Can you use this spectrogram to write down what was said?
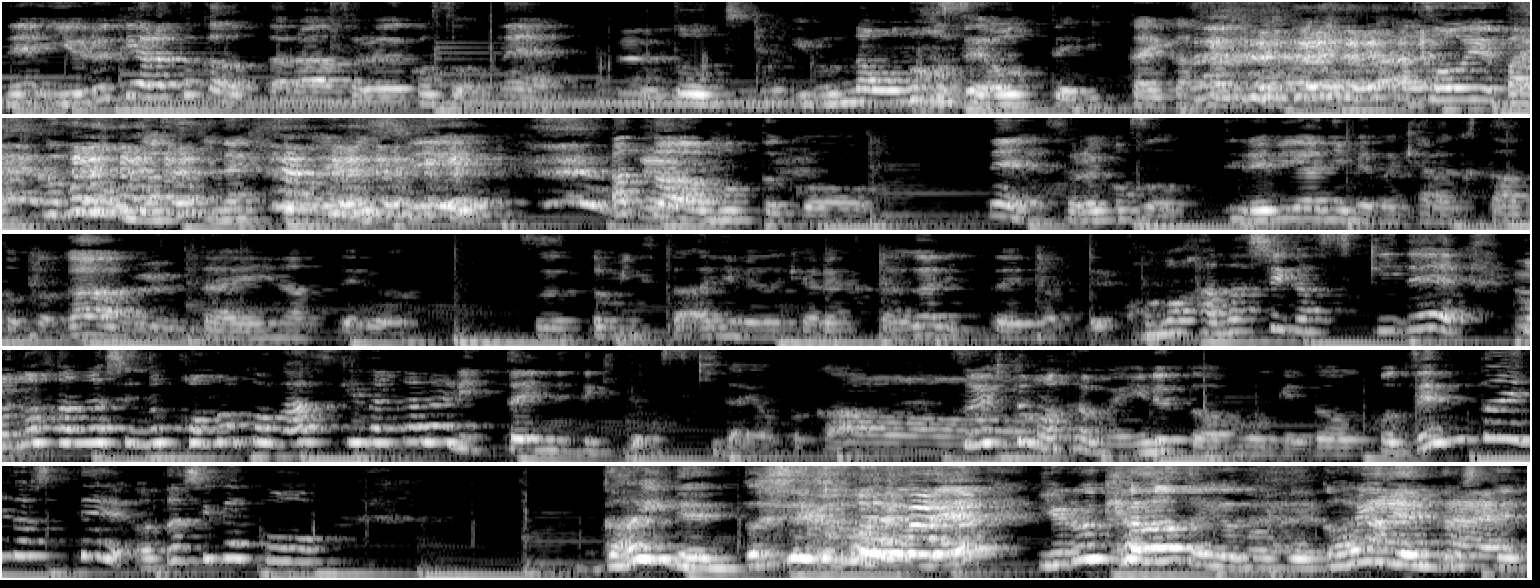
ね、ゆるキャラとかだったら、それこそね、ご当地のいろんなものを背負って立体化されてるから、そういうバックボーンが好きな人もいるし、あとはもっとこう、ね、それこそテレビアニメのキャラクターとかが立体になってる。ずっと見てたアニメのキャラクターが立体になってる。この話が好きで、この話のこの子が好きだから立体に出てきても好きだよとか、そういう人も多分いるとは思うけど、こう全体として私がこう、概念としてこうね、ゆるキャラというのをこう概念として、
